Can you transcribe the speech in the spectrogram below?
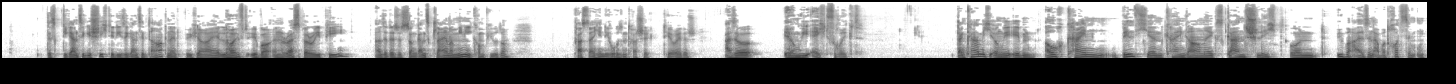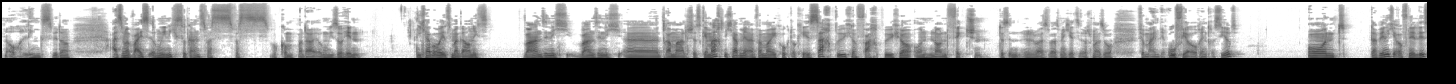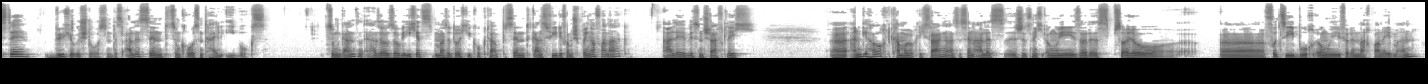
das, die ganze Geschichte, diese ganze Darknet-Bücherei läuft über ein Raspberry Pi. Also das ist so ein ganz kleiner Minicomputer. Passt eigentlich in die Hosentasche, theoretisch. Also irgendwie echt verrückt. Dann kam ich irgendwie eben auch kein Bildchen, kein gar nichts, ganz schlicht und überall sind aber trotzdem unten auch Links wieder. Also man weiß irgendwie nicht so ganz, was, was, wo kommt man da irgendwie so hin. Ich habe aber jetzt mal gar nichts wahnsinnig, wahnsinnig äh, Dramatisches gemacht. Ich habe mir einfach mal geguckt, okay, Sachbücher, Fachbücher und Non-Fiction. Das ist was, was mich jetzt erstmal so für meinen Beruf ja auch interessiert. Und da bin ich auf eine Liste Bücher gestoßen. Das alles sind zum großen Teil E-Books. Zum ganzen, also so wie ich jetzt mal so durchgeguckt habe, sind ganz viele vom Springer Verlag, alle wissenschaftlich äh, angehaucht, kann man wirklich sagen. Also es sind alles, ist jetzt nicht irgendwie so das Pseudo äh, Fuzzi-Buch irgendwie für den Nachbarn nebenan.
